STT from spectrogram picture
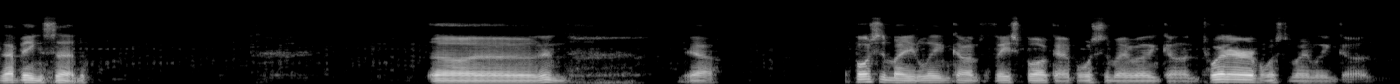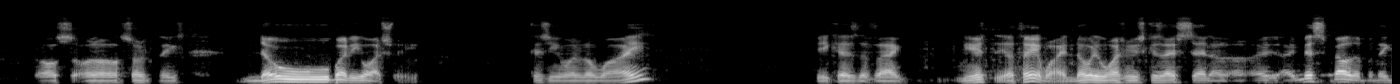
that being said, uh, then yeah, I posted my link on Facebook. I posted my link on Twitter. I posted my link on also on all sorts of things. Nobody watched me. Because you want to know why? Because the fact, I'll tell you why. Nobody watched me because I said uh, I, I misspelled it, but they,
